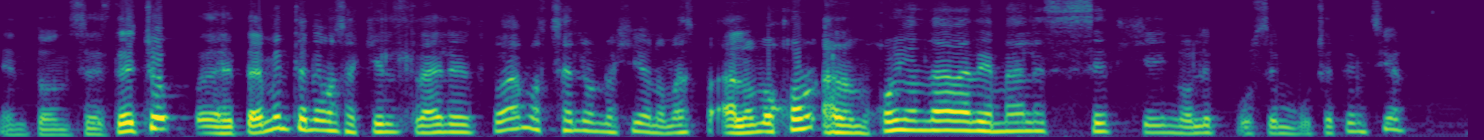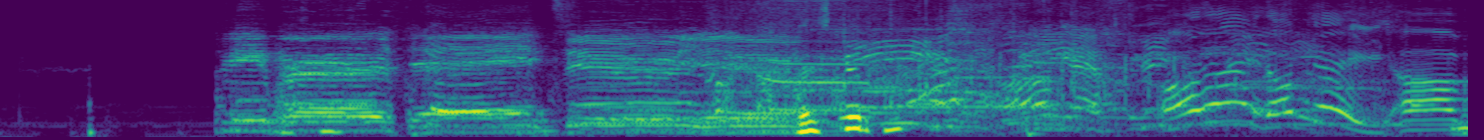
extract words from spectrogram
Entonces, de hecho, eh, también tenemos aquí el tráiler. Vamos a echarle un ojillo nomás. A lo mejor, a lo mejor yo andaba de malas ese día y no le puse mucha atención. Um,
